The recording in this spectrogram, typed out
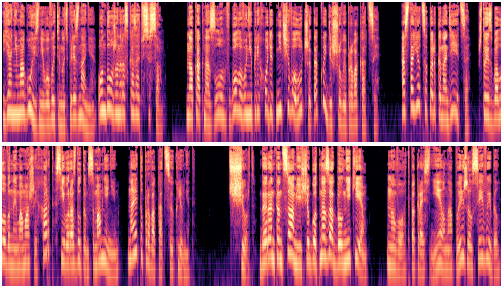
Я не могу из него вытянуть признание, он должен рассказать все сам. Но, как назло, в голову не приходит ничего лучше такой дешевой провокации. Остается только надеяться, что избалованный мамашей Харт с его раздутым самомнением на эту провокацию клюнет. Черт, да Рентон сам еще год назад был никем. Ну вот, покраснел, напыжился и выдал.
